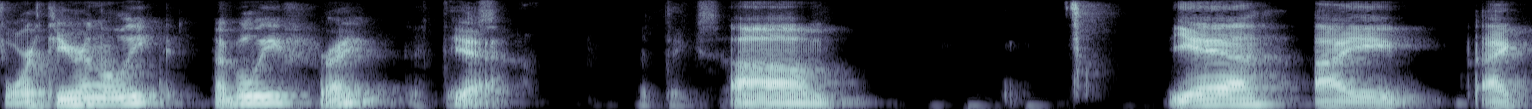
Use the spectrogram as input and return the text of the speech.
fourth year in the league, I believe, right? I Yeah. so. I think so. Um, yeah, I I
